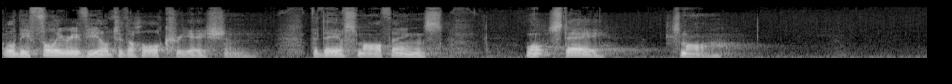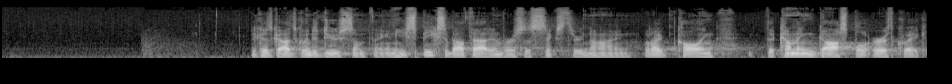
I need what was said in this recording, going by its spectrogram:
will be fully revealed to the whole creation the day of small things won't stay small. Because God's going to do something. And he speaks about that in verses 6 through 9, what I'm calling the coming gospel earthquake.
